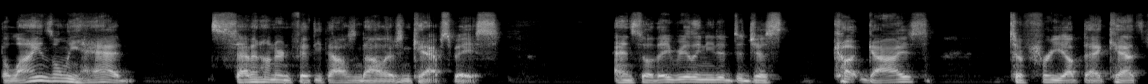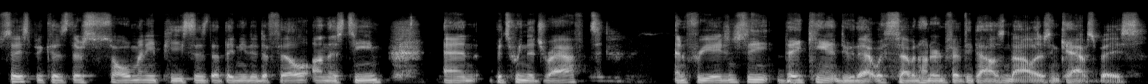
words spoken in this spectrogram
the Lions only had seven hundred and fifty thousand dollars in cap space, and so they really needed to just cut guys to free up that cap space because there's so many pieces that they needed to fill on this team, and between the draft and free agency, they can't do that with seven hundred and fifty thousand dollars in cap space.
